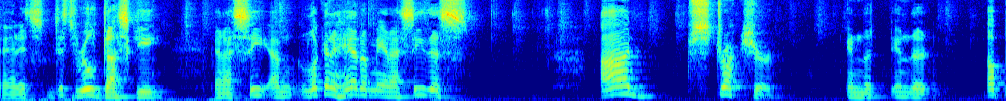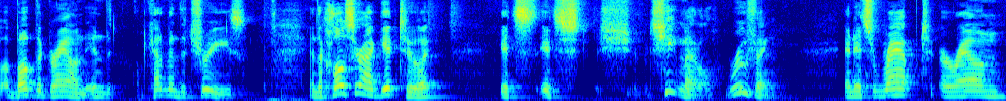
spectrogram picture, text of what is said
and it's just real dusky. And I see, I'm looking ahead of me, and I see this odd structure in the in the up above the ground in the kind of in the trees and the closer i get to it it's it's sh- sheet metal roofing and it's wrapped around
